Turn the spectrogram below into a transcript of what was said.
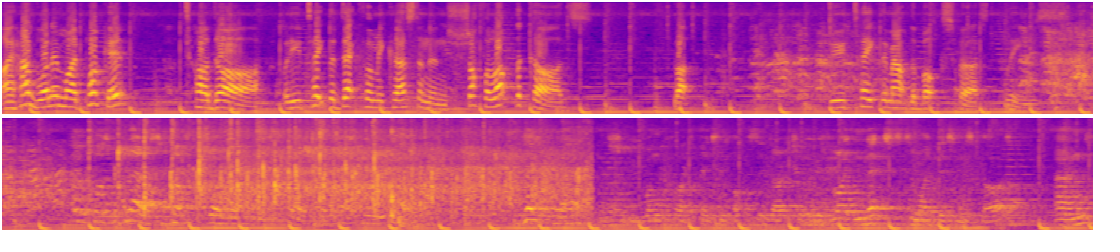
I have one in my pocket. Ta-da! Will you take the deck for me, Kirsten, and shuffle up the cards? But do take them out the box first, please? And of course, Claire has come to join us. Hey, Claire. There should be one card facing the opposite direction that is right next to my business card. And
